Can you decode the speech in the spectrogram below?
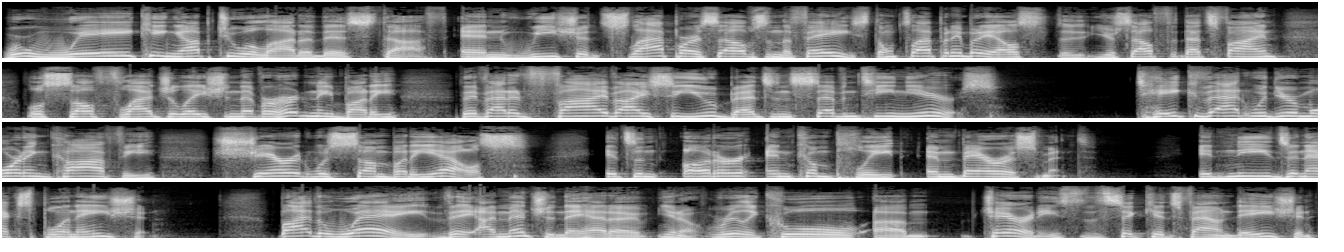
We're waking up to a lot of this stuff, and we should slap ourselves in the face. Don't slap anybody else. Yourself, that's fine. A little self flagellation never hurt anybody. They've added five ICU beds in 17 years. Take that with your morning coffee, share it with somebody else. It's an utter and complete embarrassment. It needs an explanation. By the way, they, I mentioned they had a you know really cool um, charities, the Sick Kids Foundation.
